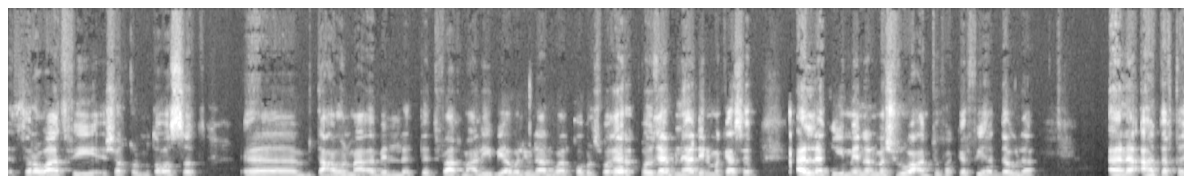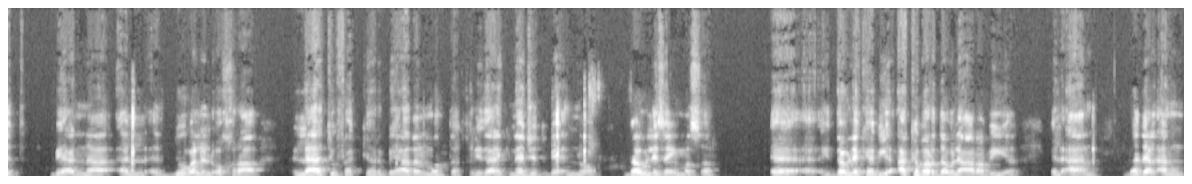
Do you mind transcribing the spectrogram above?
الثروات في الشرق المتوسط بالتعاون مع بالاتفاق مع ليبيا واليونان والقبرص وغير وغير من هذه المكاسب التي من المشروع أن تفكر فيها الدولة. أنا أعتقد بأن الدول الأخرى لا تفكر بهذا المنطق. لذلك نجد بأنه دولة زي مصر دولة كبيرة أكبر دولة عربية الآن بدل أن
